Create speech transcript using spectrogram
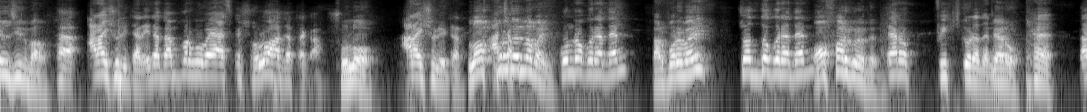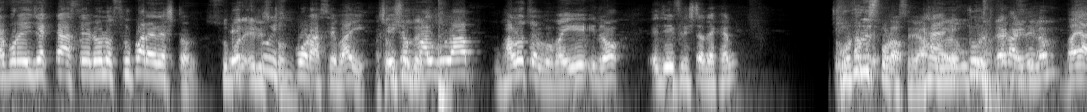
এলজির মাল। হ্যাঁ আড়াইশো লিটার। এটা দাম পড়ব ভাই আজকে ষোলো হাজার টাকা। ষোলো? আড়াইশো লিটার। লক করে দেন না ভাই। পনেরো করে দেন। তারপরে ভাই? চোদ্দ করে দেন। অফার করে দেন। তেরো ফিক্সড করে দেন। 13 হ্যাঁ। তারপরে এই যে একটা আছে এটা হলো সুপার এরেস্টন Ariston। স্পোর্ট আছে ভাই। আচ্ছা, এইসব মালগুলা ভালো চলবে ভাই। এই এই যে ফ্রিজটা দেখেন। আছে। হ্যাঁ আসলে উপরে দেখাই দিলাম। ভাইয়া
